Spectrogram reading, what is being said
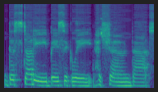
the study basically has shown that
